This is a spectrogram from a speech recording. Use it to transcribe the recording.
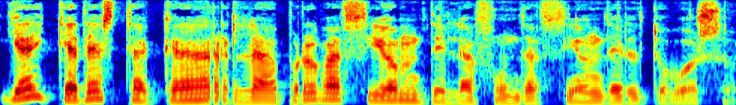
y hay que destacar la aprobación de la Fundación del Toboso,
